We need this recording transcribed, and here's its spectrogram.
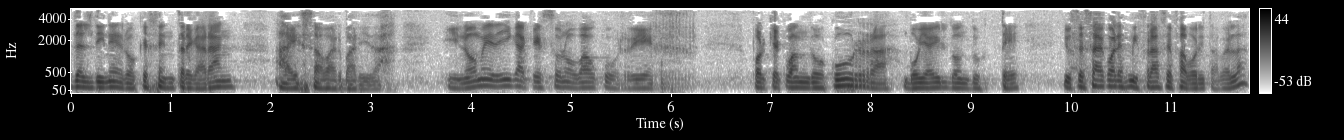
del dinero, que se entregarán a esa barbaridad. Y no me diga que eso no va a ocurrir porque cuando ocurra voy a ir donde usted. Y usted sabe cuál es mi frase favorita, ¿verdad?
